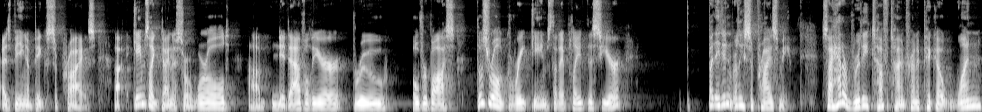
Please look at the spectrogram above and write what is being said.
as being a big surprise. Uh, games like Dinosaur World, um, Brew, Overboss, those are all great games that I played this year, but they didn't really surprise me. So I had a really tough time trying to pick out one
